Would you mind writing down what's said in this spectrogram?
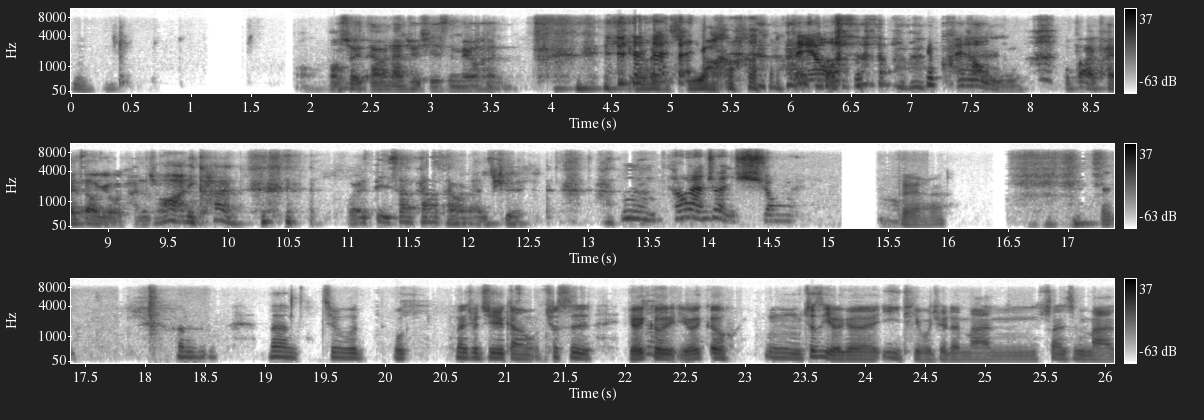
嗯，哦哦，所以台湾蓝雀其实没有很没有很需要，没有，还好。我爸还拍照给我看，就说哇，你看，我在地上看到台湾蓝雀。嗯，台湾蓝雀很凶哎。对啊。嗯，那就我那就继续干，就是有一个有一个嗯，就是有一个议题，我觉得蛮算是蛮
